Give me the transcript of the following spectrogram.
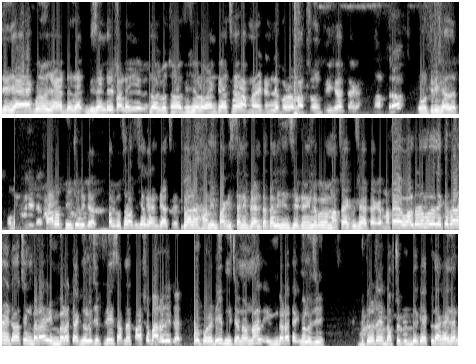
যে জায়গায় রাখবেন ওই জায়গার ডিজাইনটাই পাল্টাই যাবে। দশ বছর অফিসিয়াল ওয়ারেন্টি আছে আপনার এটা নিলে পড়বে মাত্র উনত্রিশ হাজার টাকা। মাত্র? উনত্রিশ হাজার। আরও তিনশো লিটার। দশ বছর অফিসিয়াল গ্যারান্টি আছে। হামিম পাকিস্তানি ব্র্যান্ড তেতাল্লিশ ইঞ্চি এটা নিলে পড়বে মাত্র একুশ হাজার টাকা। মাত্র ওয়ালটনের মধ্যে দেখতে পারেন এটা হচ্ছে ইনভার্টার ইনভার্টার টেকনোলজি ফ্রিজ আপনার পাঁচশো বারো লিটার। উপরে ডিপ নিচে নর্মাল ইনভার্টার টেকনোলজি ভিতরে দর্শকদেরকে একটু দেখাই দেন।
